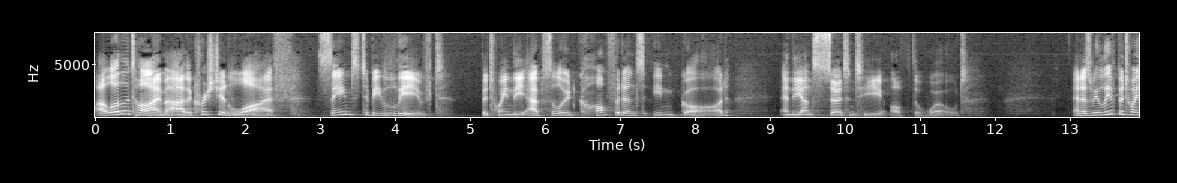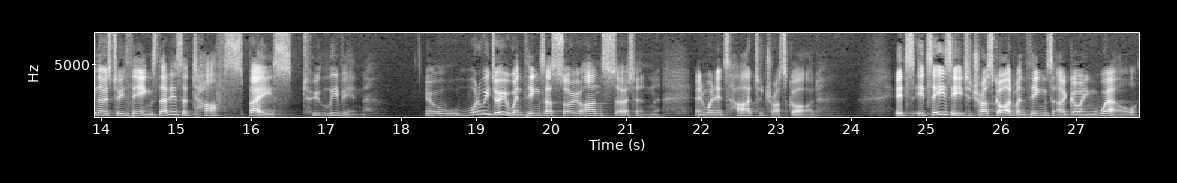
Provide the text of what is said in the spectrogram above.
A lot of the time, uh, the Christian life seems to be lived between the absolute confidence in God and the uncertainty of the world. And as we live between those two things, that is a tough space to live in. You know, what do we do when things are so uncertain and when it's hard to trust God? It's, it's easy to trust God when things are going well,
